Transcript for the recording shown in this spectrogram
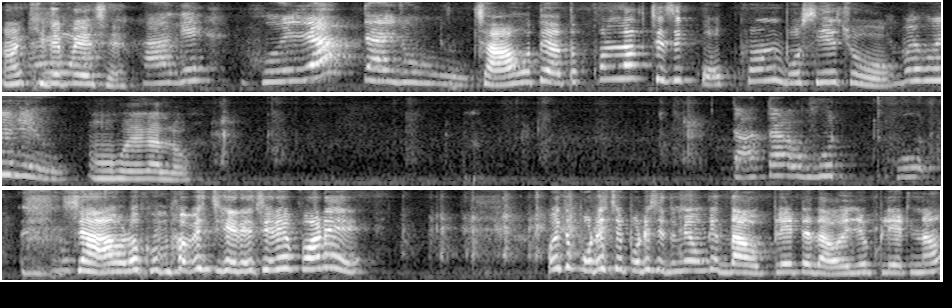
আমার খিদে পেয়েছে। চা হতে এতক্ষণ লাগছে যে কখন বসিয়েছো? ও হয়ে গেল। চা ওরকম ভাবে ঝেড়ে ঝেড়ে পড়ে? ওই তো পড়েছে পড়েছে। তুমি আমাকে দাও প্লেটে দাও। এই যে প্লেট নাও।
